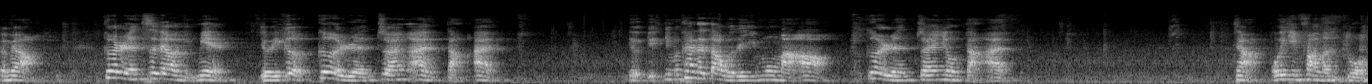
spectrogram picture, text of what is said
有没有？个人资料里面有一个个人专案档案，有有你们看得到我的荧幕吗？啊，个人专用档案。这样，我已经放了很多。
